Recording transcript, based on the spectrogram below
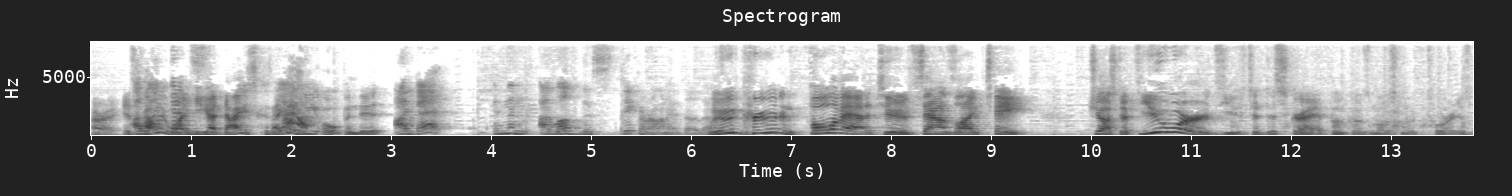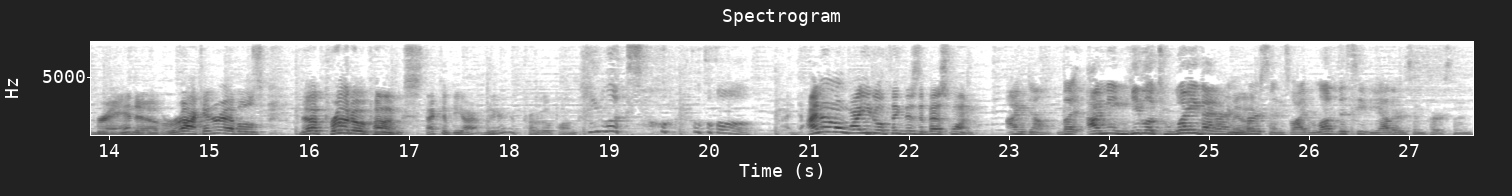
All right. It's I like probably why he got diced because I Yeah. bet he opened it. I bet. And then I love the sticker on it though. That's Lewd, crude, and full of attitude. Sounds like Tate. Just a few words used to describe Funko's most notorious brand of rockin' rebels, the Proto Punks. That could be our weird Proto Punks. He looks so cool. I don't know why you don't think this is the best one. I don't, but I mean, he looks way better in look. person. So I'd love to see the others in person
